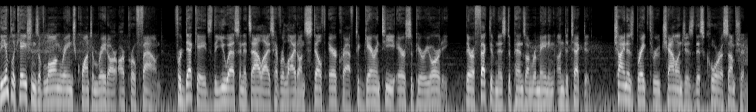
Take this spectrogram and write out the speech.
The implications of long-range quantum radar are profound. For decades, the US and its allies have relied on stealth aircraft to guarantee air superiority. Their effectiveness depends on remaining undetected, China's breakthrough challenges this core assumption.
